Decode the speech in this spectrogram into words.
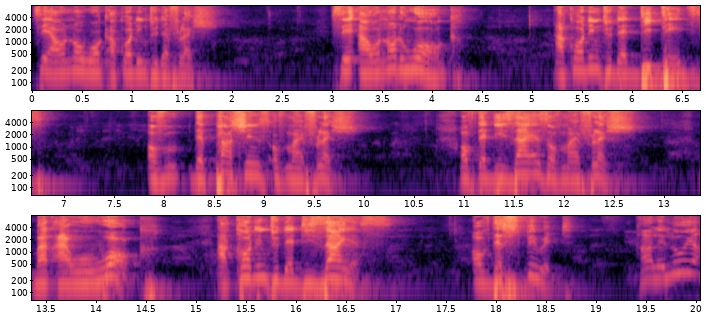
Say, I will not walk according to the flesh. Say, I will not walk according to the dictates of the passions of my flesh, of the desires of my flesh, but I will walk according to the desires of the Spirit. Hallelujah.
